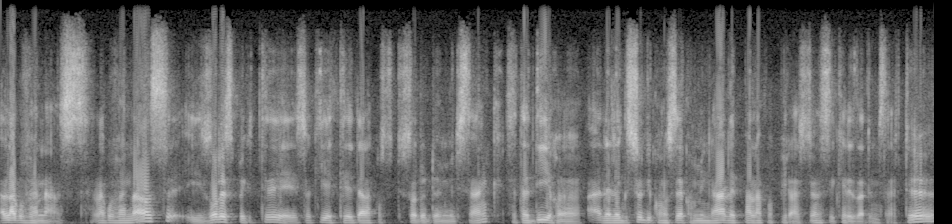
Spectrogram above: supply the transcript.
la gouvernance, la gouvernance, ils ont respecté ce qui était dans la Constitution de 2005, c'est-à-dire euh, l'élection du conseil communal par la population ainsi que les administrateurs.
